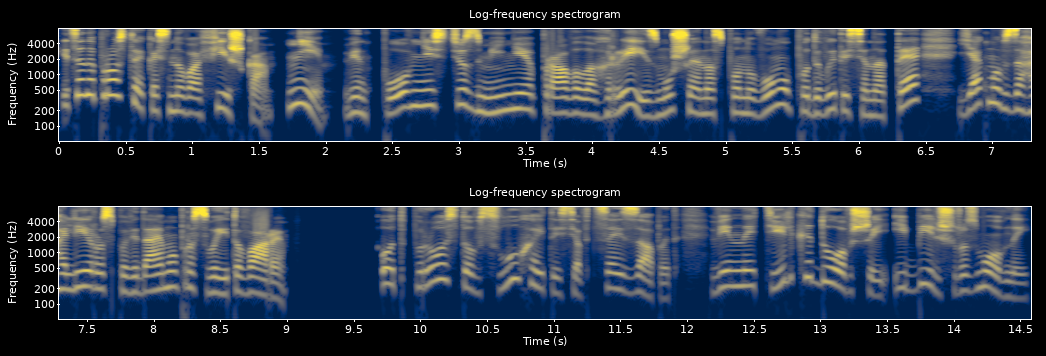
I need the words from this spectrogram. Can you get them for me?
І це не просто якась нова фішка. Ні, він повністю змінює правила гри і змушує нас по-новому подивитися на те, як ми взагалі розповідаємо про свої товари. От просто вслухайтеся в цей запит. Він не тільки довший і більш розмовний.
